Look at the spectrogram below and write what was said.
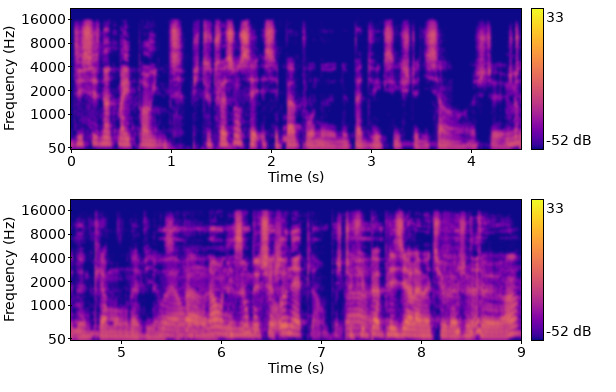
this is not my point. Puis de toute façon, c'est pas pour ne, ne pas te vexer que je te dis ça. hein. Je te, je te Non, donne non. clairement mon avis. hein. Ouais, on- pas- là, on est Non, mais 100% cherche- honnête. Là. On peut Je te fais pas plaisir là, Mathieu. Là, je te. hein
